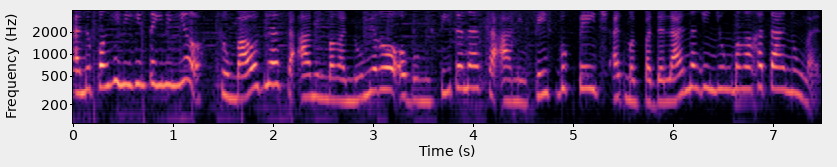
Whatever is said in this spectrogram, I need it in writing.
Ano pang hinihintay ninyo? Tumawag na sa aming mga numero o bumisita na sa aming Facebook page at magpadala ng inyong mga katanungan.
